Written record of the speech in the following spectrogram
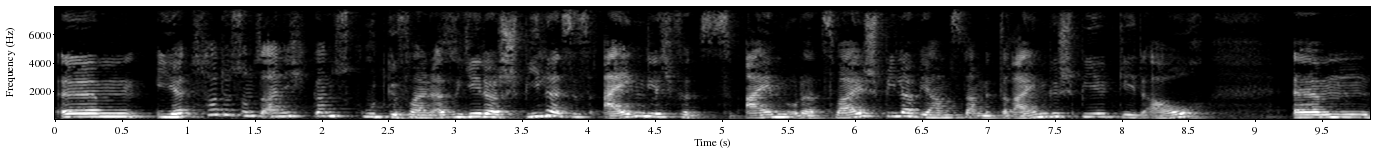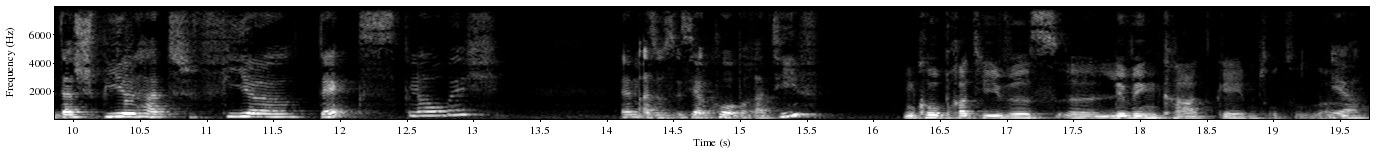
Ähm, jetzt hat es uns eigentlich ganz gut gefallen. Also jeder Spieler, es ist eigentlich für ein oder zwei Spieler, wir haben es da mit dreien gespielt, geht auch. Ähm, das Spiel hat vier Decks, glaube ich. Ähm, also es ist ja kooperativ. Ein kooperatives äh, Living Card Game sozusagen. Ja.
